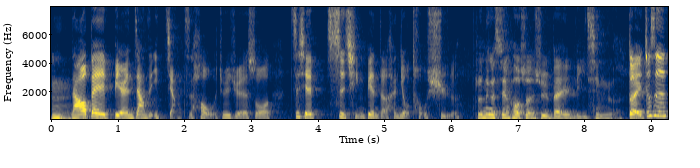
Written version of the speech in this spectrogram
嗯，然后被别人这样子一讲之后，我就会觉得说这些事情变得很有头绪了，就那个先后顺序被厘清了。对，就是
